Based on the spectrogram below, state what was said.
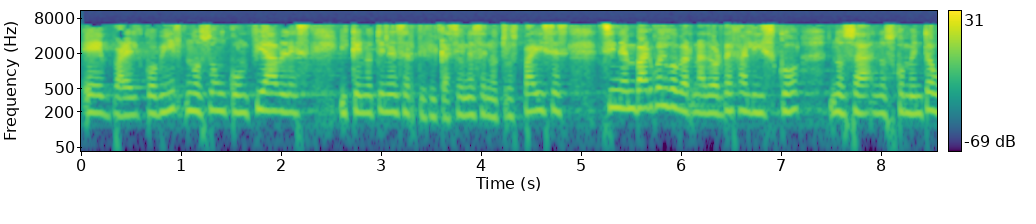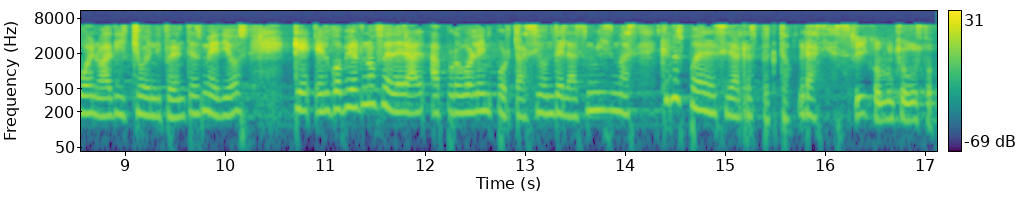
eh, para el COVID no son confiables y que no tienen certificaciones en otros países. Sin embargo, el gobernador de Jalisco nos, nos comentó, bueno, ha dicho en diferentes medios, que el gobierno federal aprobó la importación de las mismas. ¿Qué nos puede decir al respecto? Gracias. Sí, con mucho gusto.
